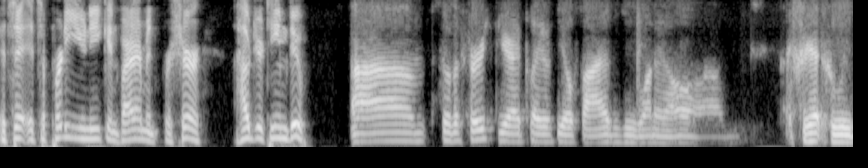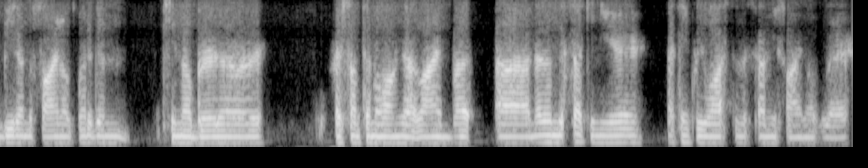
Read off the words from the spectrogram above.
It's a it's a pretty unique environment for sure. How'd your team do? Um, so the first year I played with the 05s, we won it all. Um, I forget who we beat in the finals. Might have been Team Alberta or or something along that line. But uh, and then the second year, I think we lost in the semifinals there.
